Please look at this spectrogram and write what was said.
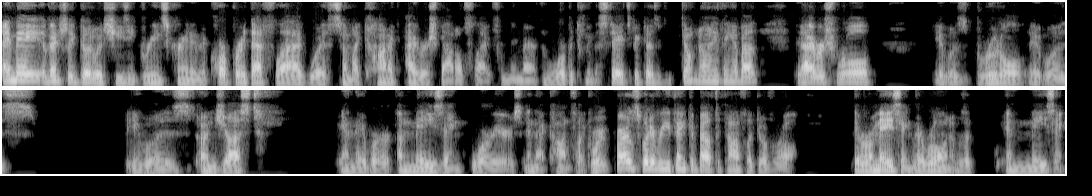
I may eventually go to a cheesy green screen and incorporate that flag with some iconic Irish battle flag from the American War between the states because if you don't know anything about the Irish role, it was brutal, it was it was unjust, and they were amazing warriors in that conflict. Regardless, whatever you think about the conflict overall. They were amazing. Their role in it was amazing.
